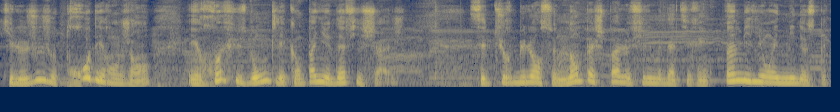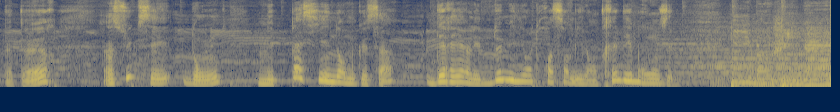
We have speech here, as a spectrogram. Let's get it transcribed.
qui le juge trop dérangeant et refuse donc les campagnes d'affichage. Ces turbulences n'empêchent pas le film d'attirer un million et demi de spectateurs, un succès donc, mais pas si énorme que ça, derrière les 2 300 000 entrées des bronzés. Imaginez,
